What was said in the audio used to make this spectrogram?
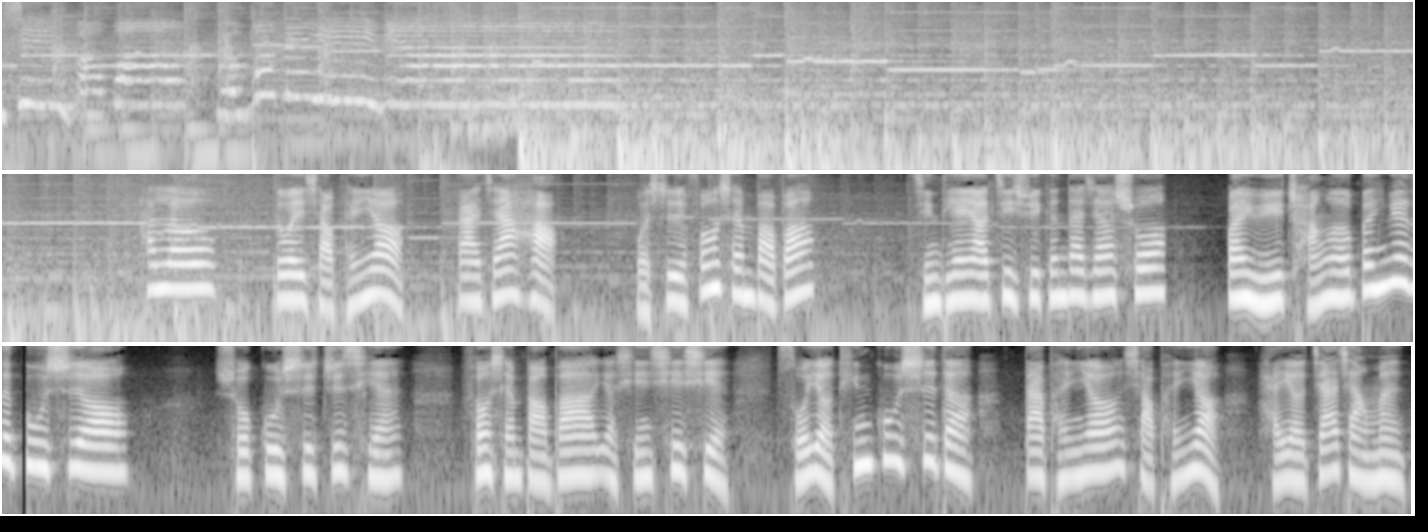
风信宝宝有梦的一名。Hello，各位小朋友，大家好，我是风神宝宝。今天要继续跟大家说关于嫦娥奔月的故事哦。说故事之前，风神宝宝要先谢谢所有听故事的大朋友、小朋友，还有家长们。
